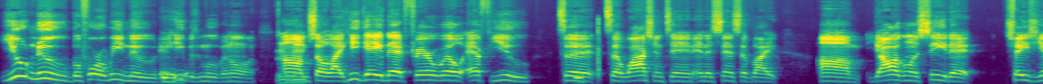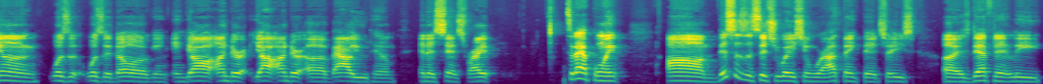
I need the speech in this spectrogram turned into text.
you knew before we knew that he was moving on. Mm-hmm. Um, so like he gave that farewell fu to to Washington in a sense of like, um, y'all gonna see that Chase Young was a, was a dog, and, and y'all under y'all under uh, valued him in a sense, right? To that point, um, this is a situation where I think that Chase uh, is definitely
